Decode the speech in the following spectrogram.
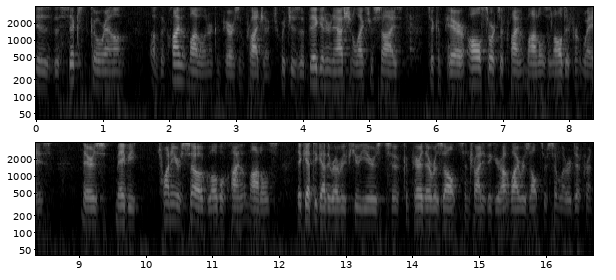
is the sixth go-round of the Climate Model Intercomparison Project, which is a big international exercise to compare all sorts of climate models in all different ways. There's maybe 20 or so global climate models that get together every few years to compare their results and try to figure out why results are similar or different.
